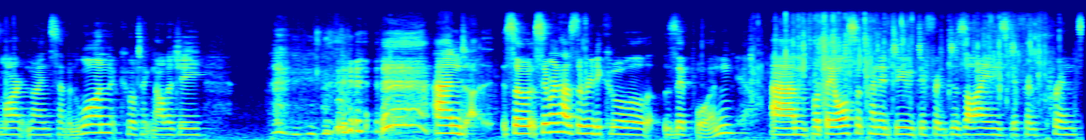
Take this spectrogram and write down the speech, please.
Smart 971, cool technology. and uh, so Simran has the really cool zip one, Yeah. um, but they also kind of do different designs, different prints.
